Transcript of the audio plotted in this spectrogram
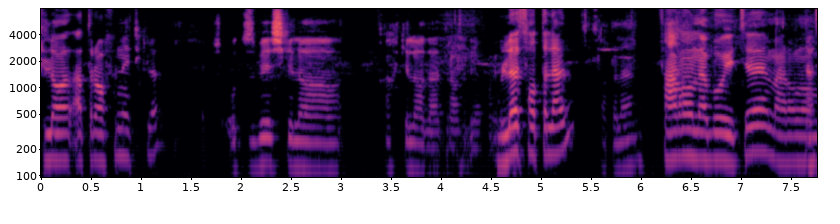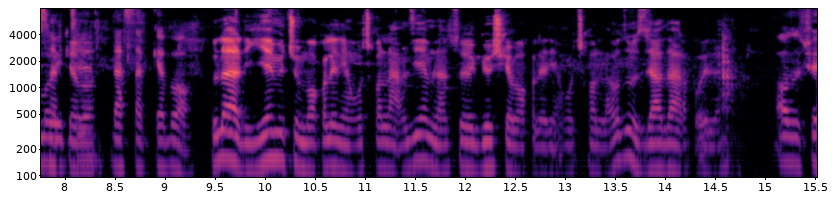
kilo atrofi necha kilo? Shu 35 kilo 40 kiloda atrofida Bular sotiladi? sotiladi Farg'ona bo'yicha, Marg'ilon bo'yicha dastlabki bor. bular yem uchun boqiladigan qo'chqorlarimiz yemlar so'yib go'shtga boqiladigan qo'chqorlar o'zimiz javdari qo'ylar Hozir shu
